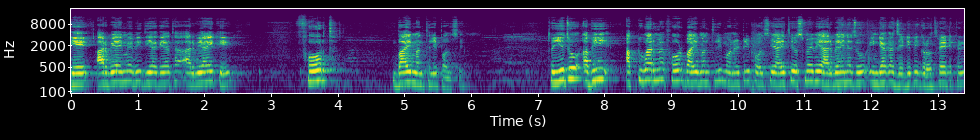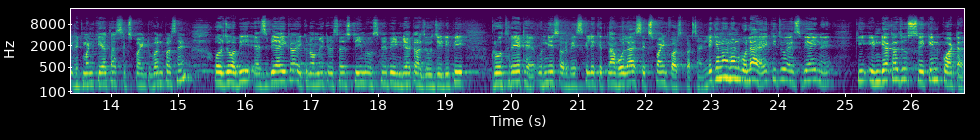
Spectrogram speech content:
ये आरबीआई में भी दिया गया था। आरबीआई की फोर्थ बाई मंथली पॉलिसी तो ये जो अभी अक्टूबर में फोर बाई मंथली मॉनेटरी पॉलिसी आई थी, उसमें भी आरबीआई ने जो इंडिया का जीडीपी ग्रोथ रेट रिकमेंड किया था 6.1 परसेंट और जो अभी एसबीआई का इकोनॉमिक रिसर्च टीम है उसने भी इंडिया का जो जीडीपी ग्रोथ रेट है 19 और 20 के लिए कितना बोला है सिक्स परसेंट लेकिन उन्होंने बोला है कि जो एसबीआई ने कि इंडिया का जो सेकेंड क्वार्टर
